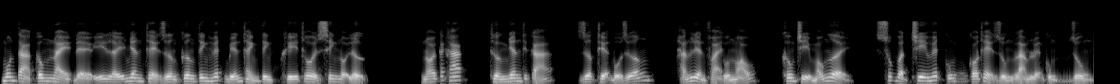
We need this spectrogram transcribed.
môn tà công này để ý lấy nhân thể dương cương tinh huyết biến thành tinh khí thôi sinh nội lực. Nói cách khác, thường nhân thịt cá, dược thiện bổ dưỡng, hắn liền phải uống máu, không chỉ máu người, xúc vật chi huyết cũng có thể dùng làm luyện cùng dùng.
